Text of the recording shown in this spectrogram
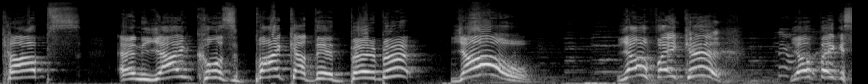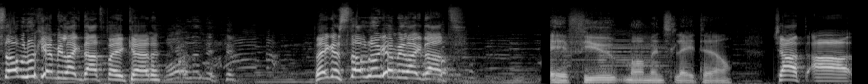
Cups, and Jankos back at it, baby! Yo! Yo, Faker! Yo, Faker, stop looking at me like that, Faker! Faker, stop looking at me like that! A few moments later. Chat, uh,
